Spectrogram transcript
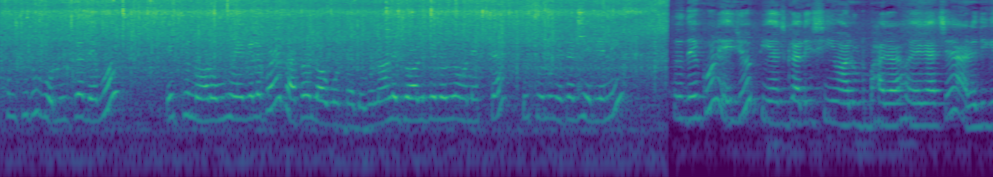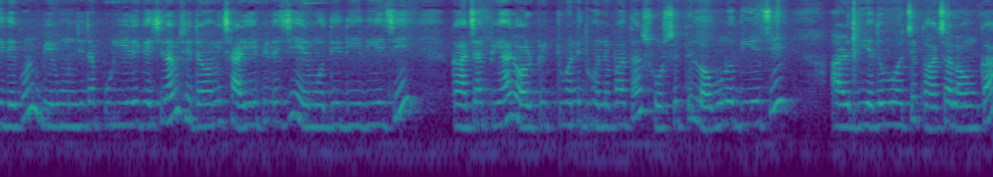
এখন শুধু হলুদটা দেবো। একটু নরম হয়ে গেলে পরে তারপরে লবণটা দেবো, নাহলে জল বেরোবে অনেকটা। তো চলুন এটা ভেজে নিই। তো দেখুন, এই যে পেঁয়াজ গালি শিম আলু ভাজা হয়ে গেছে। আর এদিকে দেখুন, বেগুন যেটা পুড়িয়ে রেখেছিলাম, সেটাও আমি ছাড়িয়ে ফেলেছি। এর মধ্যে দিয়ে দিয়েছি কাঁচা পেঁয়াজ, অল্প একটুখানি ধনে পাতা সর্ষেতে লবণও দিয়েছি। আর দিয়ে দেবো হচ্ছে কাঁচা লঙ্কা।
